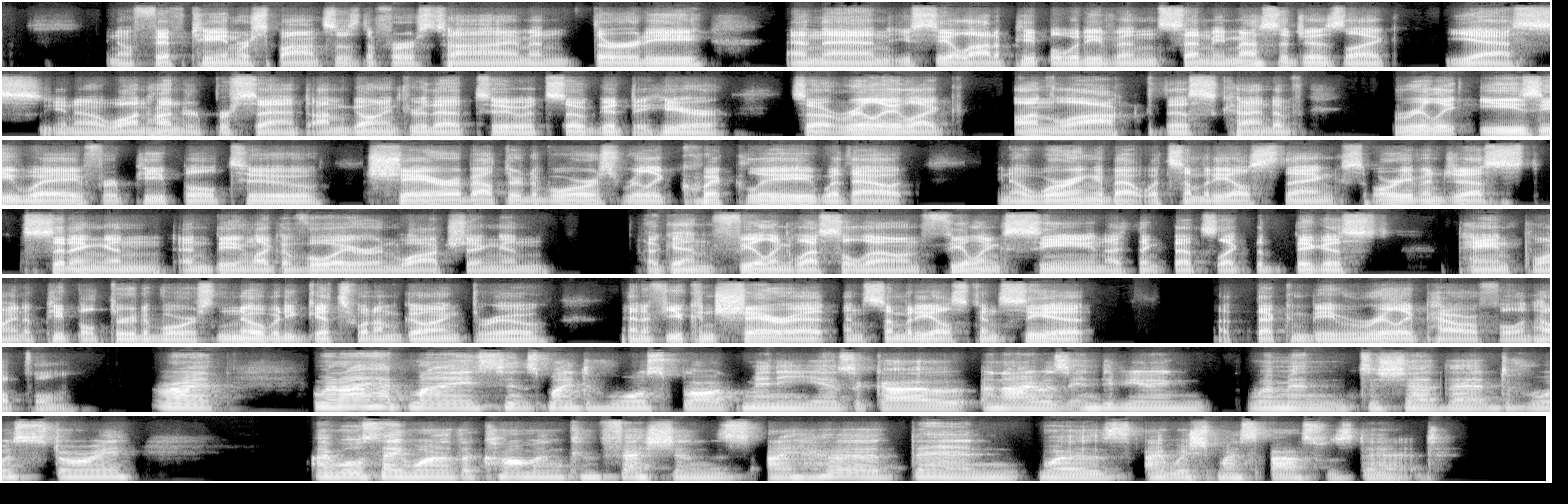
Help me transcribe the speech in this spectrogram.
you know 15 responses the first time and 30 and then you see a lot of people would even send me messages like yes you know 100% i'm going through that too it's so good to hear. So it really like unlocked this kind of really easy way for people to share about their divorce really quickly without you know worrying about what somebody else thinks or even just sitting and and being like a voyeur and watching and again feeling less alone feeling seen. I think that's like the biggest pain point of people through divorce. Nobody gets what i'm going through. And if you can share it and somebody else can see it that, that can be really powerful and helpful. Right when I had my since my divorce blog many years ago, and I was interviewing women to share their divorce story, I will say one of the common confessions I heard then was, I wish my spouse was dead.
